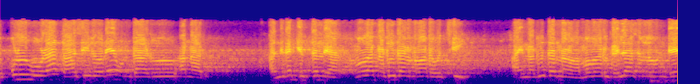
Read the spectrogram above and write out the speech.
ఎప్పుడూ కూడా కాశీలోనే ఉంటాడు అన్నారు. అందుకని చెప్తుంది. అమ్మవారిని అడుగుతారు అన్నమాట వచ్చి. ఆయన అడుగుతారు అమ్మవారు కైలాసంలో ఉంటే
